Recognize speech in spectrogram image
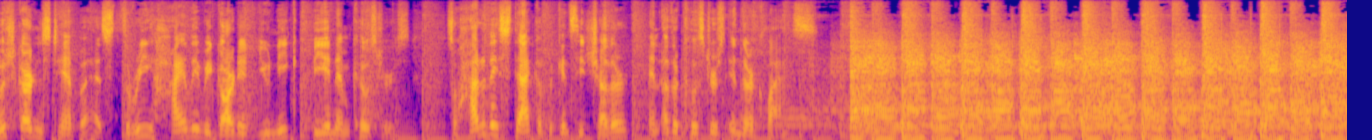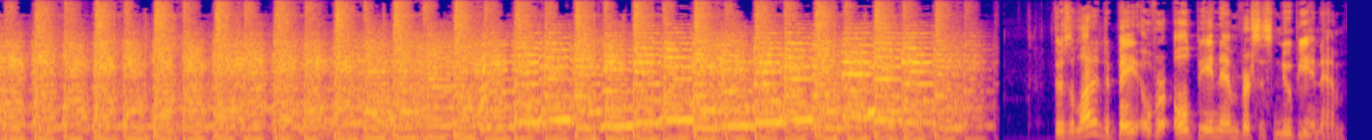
Busch Gardens Tampa has three highly regarded unique B&M coasters. So how do they stack up against each other and other coasters in their class? There's a lot of debate over old B&M versus new B&M,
